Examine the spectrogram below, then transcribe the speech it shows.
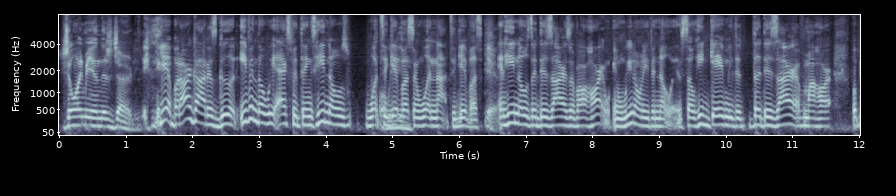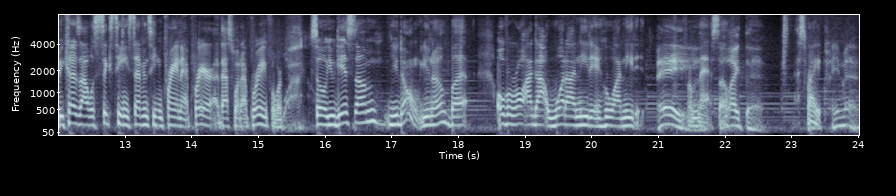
Join me in this journey. yeah, but our God is good. Even though we ask for things, He knows what, to oh, give need. us and what not to give us. Yeah. And He knows the desires of our heart, and we don't even know it. And so He gave me the, the desire of my heart. But because I was 16, 17 praying that prayer, that's what I prayed for. Wow. So you get some, you don't, you know? But overall, I got what I needed and who I needed hey, from that. So I like that. That's right. Amen.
